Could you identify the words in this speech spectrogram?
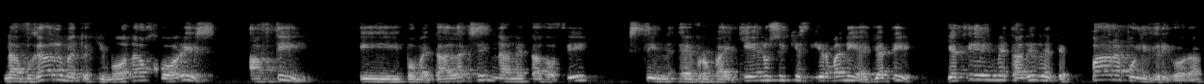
να βγάλουμε το χειμώνα χωρίς αυτή η υπομετάλλαξη να μεταδοθεί στην Ευρωπαϊκή Ένωση και στη Γερμανία. Γιατί, Γιατί λέει μεταδίδεται πάρα πολύ γρήγορα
